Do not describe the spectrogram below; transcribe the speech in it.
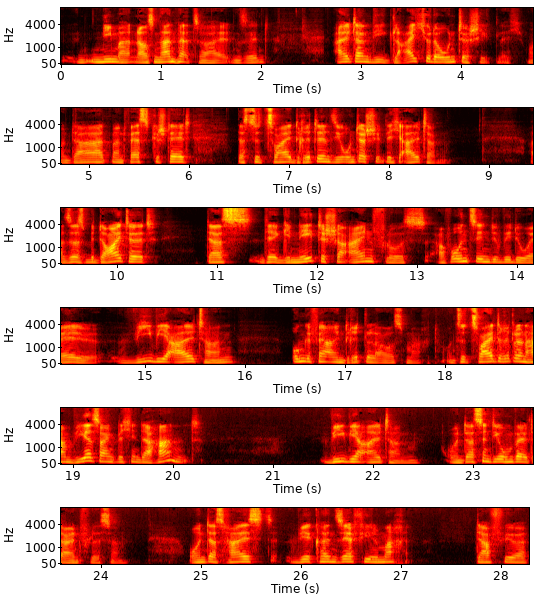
niemanden auseinanderzuhalten sind, altern die gleich oder unterschiedlich. Und da hat man festgestellt, dass zu zwei Dritteln sie unterschiedlich altern. Also das bedeutet, dass der genetische Einfluss auf uns individuell, wie wir altern, ungefähr ein Drittel ausmacht. Und zu zwei Dritteln haben wir es eigentlich in der Hand, wie wir altern. Und das sind die Umwelteinflüsse. Und das heißt, wir können sehr viel machen, dafür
